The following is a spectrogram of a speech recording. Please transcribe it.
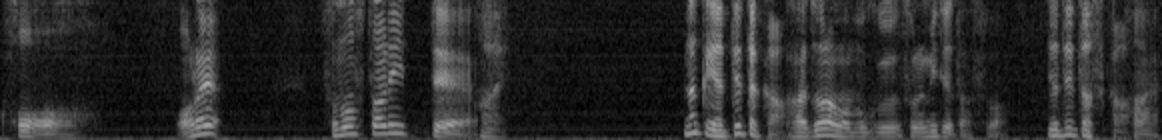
ほう。あれ？その二人ってはい、なんかやってたか？はいドラマ僕それ見てたっすわ。やってたっすか、はい、はい、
